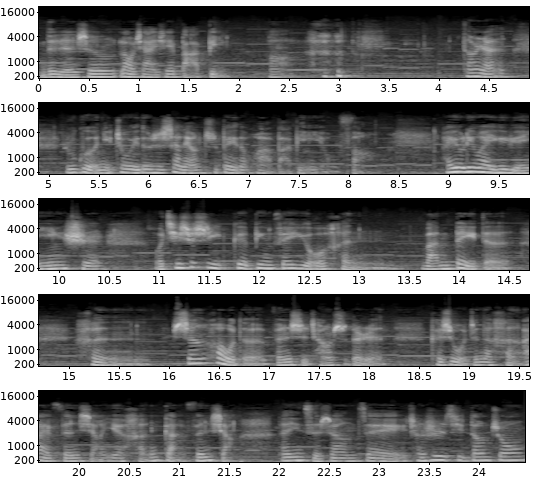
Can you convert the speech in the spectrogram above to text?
你的人生落下一些把柄啊。当然，如果你周围都是善良之辈的话，把柄也有放。还有另外一个原因是，我其实是一个并非有很完备的、很深厚的文史常识的人。可是我真的很爱分享，也很敢分享。那因此上，在城市日记当中，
